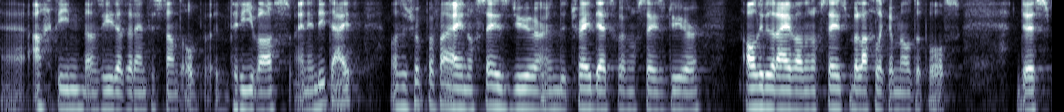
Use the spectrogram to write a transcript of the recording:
2018, dan zie je dat de rentestand op 3 was. En in die tijd was de Shopify nog steeds duur en de Trade Desk was nog steeds duur. Al die bedrijven hadden nog steeds belachelijke multiples. Dus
